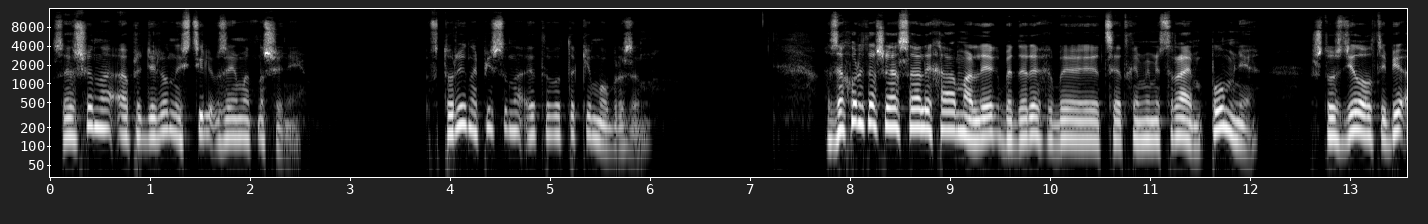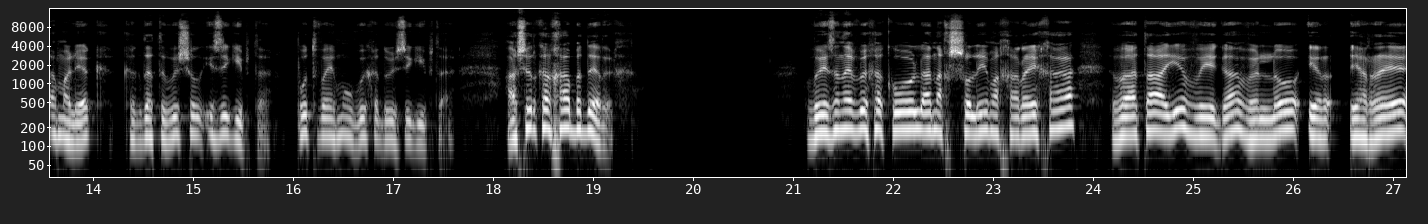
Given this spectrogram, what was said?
совершенно определенный стиль взаимоотношений. В Туре написано это вот таким образом. Захор это Ашалиха Амалек бедерех бецетхами Мисраем. Помни, что сделал тебе Амалек, когда ты вышел из Египта, по твоему выходу из Египта. Ашир бедерех. ויזנב בך כל הנחשולים אחריך, ואתה עייף ויגע ולא ירא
